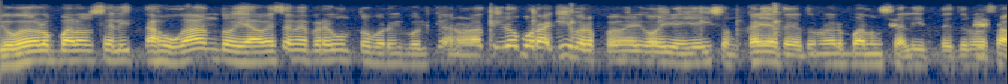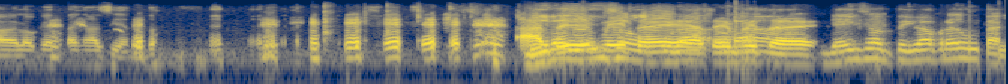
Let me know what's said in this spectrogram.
yo veo a los baloncelistas jugando y a veces me pregunto, pero ¿y por qué no la tiro por aquí? Pero después me digo, oye, Jason, cállate, que tú no eres baloncelista, tú no sabes lo que están haciendo. Jason, te iba a preguntar,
